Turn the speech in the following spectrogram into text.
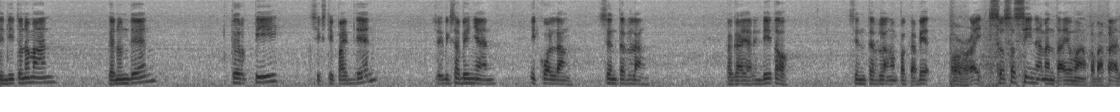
then dito naman, ganun din, 30, 65 din. So ibig sabihin yan, equal lang, center lang. Kagaya rin dito, center lang ang pagkabit. Alright, so sa C naman tayo mga kabakal.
